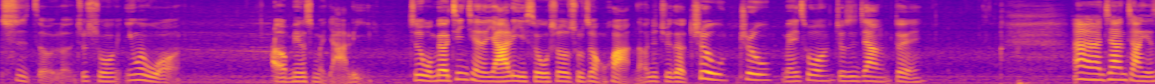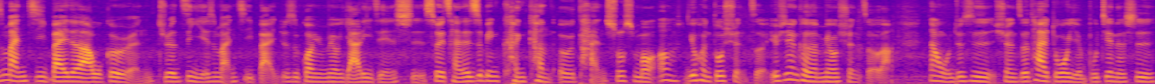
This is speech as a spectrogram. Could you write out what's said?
斥责了，就说：“因为我呃没有什么压力，就是我没有金钱的压力，所以我说得出这种话。”然后就觉得 “true true”，没错，就是这样。对，啊，这样讲也是蛮鸡掰的啦。我个人觉得自己也是蛮鸡掰，就是关于没有压力这件事，所以才在这边侃侃而谈，说什么嗯有很多选择，有些人可能没有选择啦，那我就是选择太多，也不见得是，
